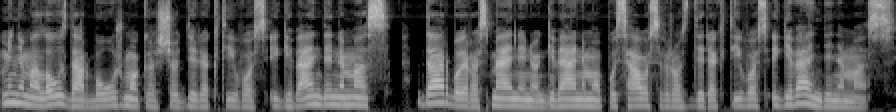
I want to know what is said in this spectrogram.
minimalaus darbo užmokesčio direktyvos įgyvendinimas, darbo ir asmeninio gyvenimo pusiausviros direktyvos įgyvendinimas.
